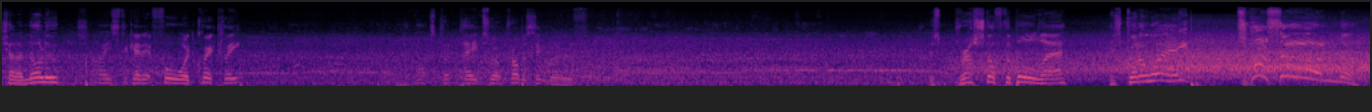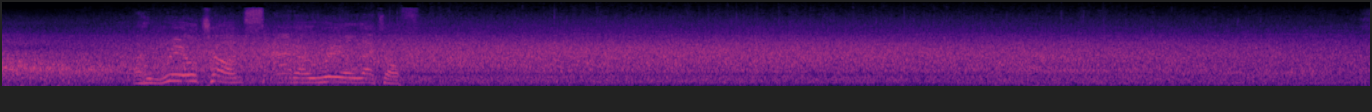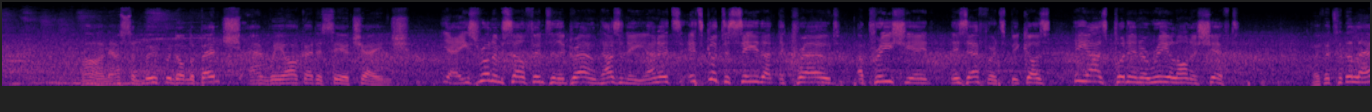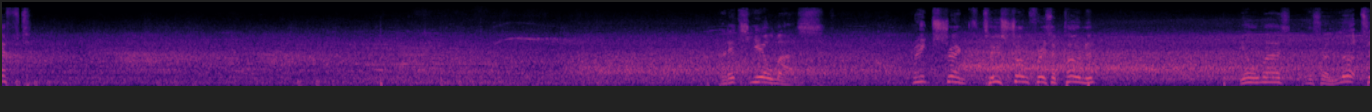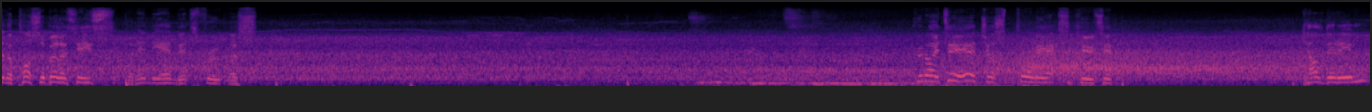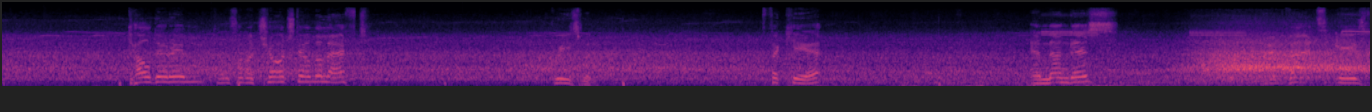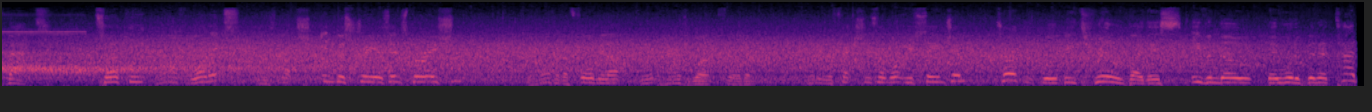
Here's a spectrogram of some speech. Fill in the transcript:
Calhanoglu tries to get it forward quickly. And that's put paid to a promising move. Just brushed off the ball there. He's got away. Tosun! A real chance and a real let-off. Now some movement on the bench, and we are going to see a change. Yeah, he's run himself into the ground, hasn't he? And it's it's good to see that the crowd appreciate his efforts because he has put in a real honest shift. Over to the left. And it's Yilmaz. Great strength, too strong for his opponent. Yilmaz is alert to the possibilities, but in the end it's fruitless. Good idea, just poorly executed. Kaldirim. Kaldirim goes on a charge down the left. Griezmann. Fekir. Hernandez. And that is that. Turkey have won it. As much industry as inspiration. Whatever the formula, it has worked for them. Any reflections on what you've seen, Jim? Turkey will be thrilled by this, even though they would have been a tad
